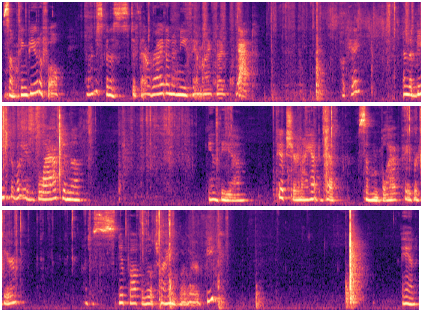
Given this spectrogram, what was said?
something beautiful. And I'm just gonna stick that right underneath him like that. Okay? And the beak is black in the in the um, picture, and I happen to have some black paper here. I'll just snip off a little triangular beak. And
